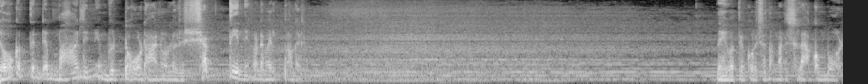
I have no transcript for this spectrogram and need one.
ലോകത്തിന്റെ മാലിന്യം വിട്ടോടാനുള്ളൊരു ശക്തി നിങ്ങളുടെ മേൽ പകരും. ദൈവത്തെക്കുറിച്ച് നാം മനസ്സിലാക്കുമ്പോൾ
